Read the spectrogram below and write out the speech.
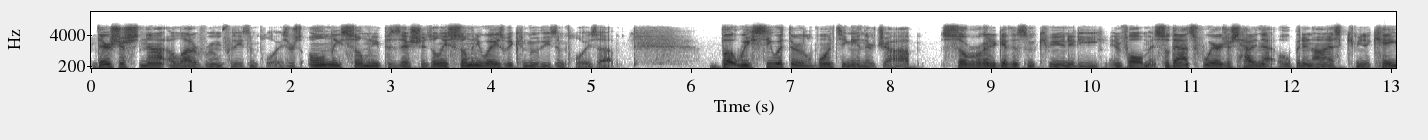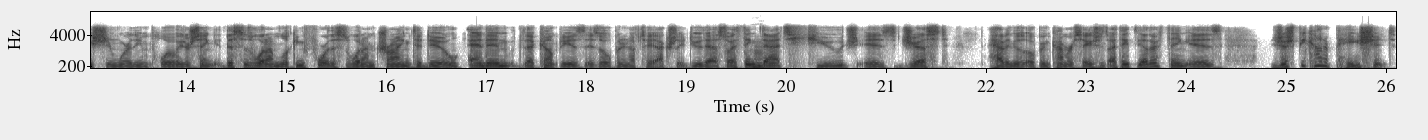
there's just not a lot of room for these employees. There's only so many positions, only so many ways we can move these employees up. But we see what they're wanting in their job, so we're going to give them some community involvement. So that's where just having that open and honest communication where the employees are saying, This is what I'm looking for, this is what I'm trying to do. And then the company is, is open enough to actually do that. So I think hmm. that's huge is just having those open conversations. I think the other thing is just be kind of patient.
